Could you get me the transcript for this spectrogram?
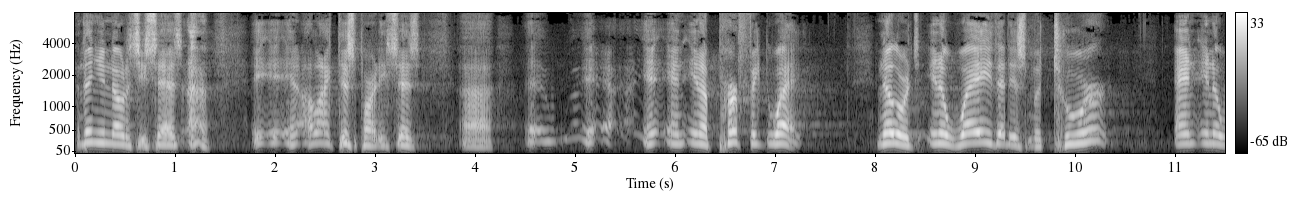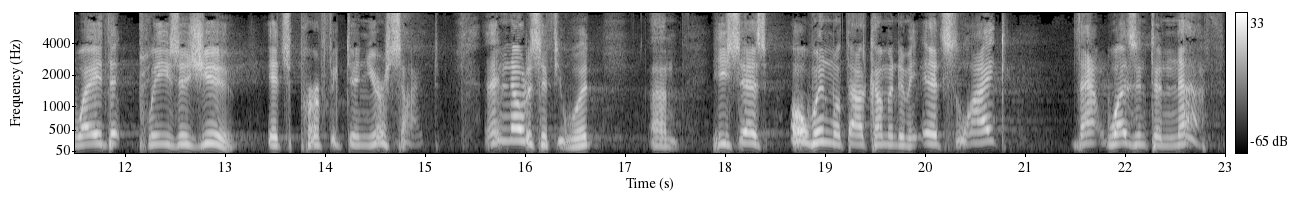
And then you notice he says, I like this part, he says, uh, in, a perfect way. In other words, in a way that is mature and in a way that pleases you. It's perfect in your sight. And notice, if you would, um, he says, Oh, when wilt thou come unto me? It's like that wasn't enough.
